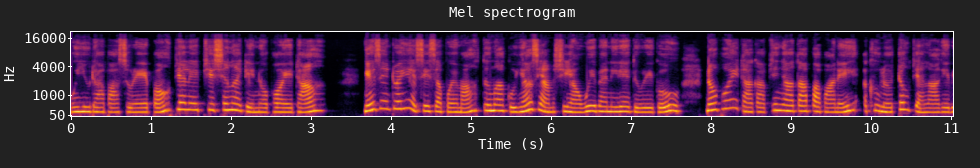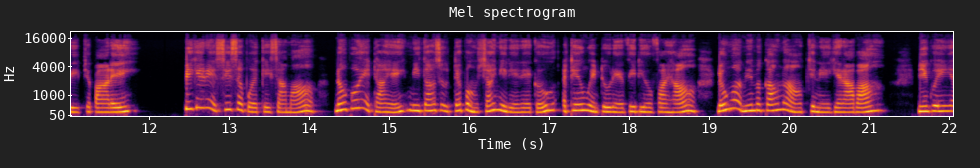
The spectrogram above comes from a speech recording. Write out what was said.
ဝင်ယူတာပါဆိုတဲ့ပုံပြန်လဲဖြစ်ရှင်းလိုက်တဲ့နော်ဖော်ရတာ ငယ်စဉ်တွဲရဲ့ဆေးဆက်ပွဲမှာသူမကိုရဆရာမရှိအောင်ဝေဖန်နေတဲ့သူတွေကိုနော်ဖော်ရတာကပညာသားပါပါနဲ့အခုလိုတုံ့ပြန်လာခဲ့ပြီဖြစ်ပါတယ်ပြီးခဲ့တဲ့ဆေးဆက်ပွဲကိစ္စမှာနော်ဘောရဲ့ထားရင်မိသားစုတက်ပုံရိုက်နေတဲ့တဲ့ကိုအတင်းဝင်တိုးတဲ့ဗီဒီယိုဖိုင်ဟာလုံးဝမြင်မကောင်းတော့အောင်ဖြစ်နေကြတာပါမြင်ကွင်းရ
